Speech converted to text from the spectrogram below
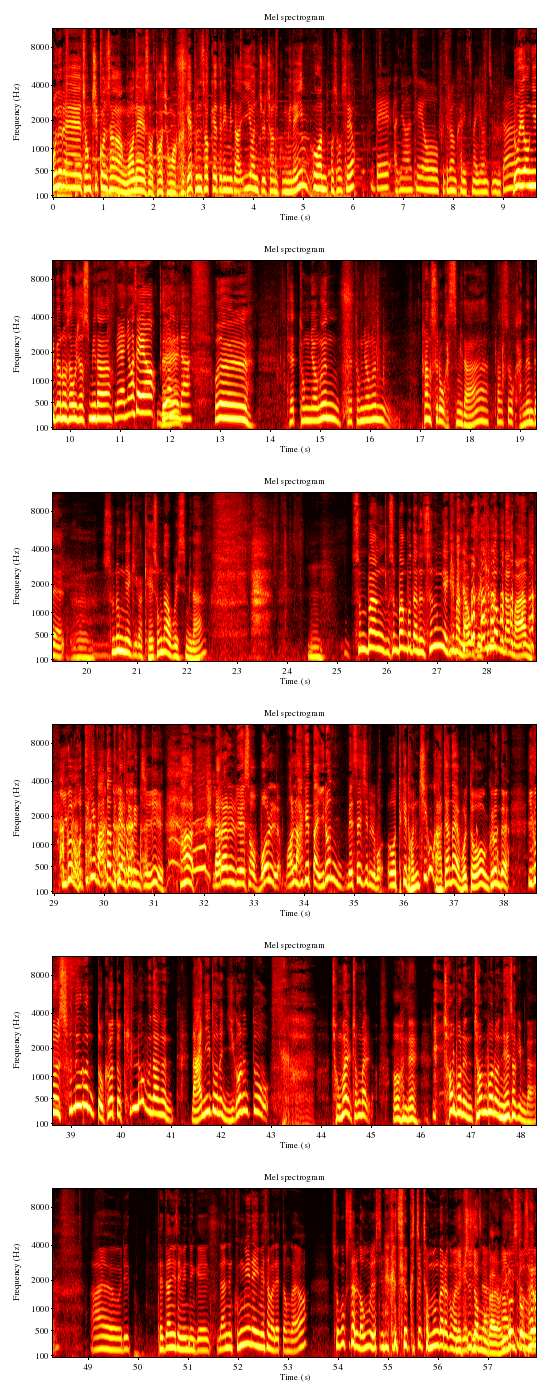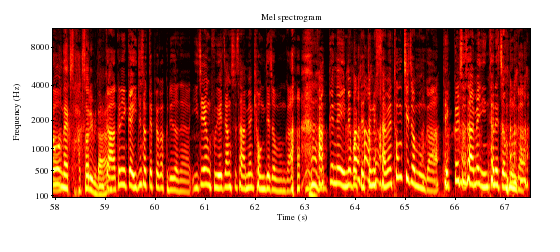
오늘의 정치권 상황 원회에서 더 정확하게 분석해 드립니다. 이현주 전 국민의힘 의원 어서 오세요. 네, 안녕하세요. 부드러운 카리스마 이현주입니다. 노영희 변호사 오셨습니다. 네, 안녕하세요. 네. 노영입니다. 오늘 대통령은 대통령은 프랑스로 갔습니다. 프랑스로 갔는데 어, 수능 얘기가 계속 나오고 있습니다. 음, 순방 순방보다는 수능 얘기만 나오고 있어요. 킬러 문학만 이걸 어떻게 받아들여야 되는지 아 나라를 위해서 뭘 뭘 하겠다 이런 메시지를 뭐, 어떻게 던지고 가잖아요 보통 그런데 이걸 수능은 또 그것도 킬러 문항은 난이도는 이거는 또 정말 정말 어네 처음 보는 처음 보는 해석입니다. 아유 우리 대단히 재밌는 게 나는 국민의힘에서 말했던가요? 조국 수사를 너무 열심히 해가지고 그쪽 전문가라고 말하기 입시 전문가요. 아, 이건 또 전문가. 새로운 학설입니다. 그러니까 그러니까 이준석 대표가 그러잖아요. 이재용 부회장 수사하면 경제 전문가, 박근혜 이명박 대통령 수사하면 통치 전문가, 댓글 수사하면 인터넷 전문가,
